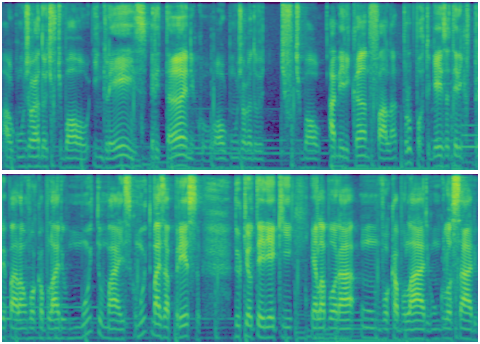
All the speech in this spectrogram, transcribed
algum jogador de futebol inglês, britânico, ou algum jogador futebol americano fala para o português, eu teria que preparar um vocabulário muito mais, com muito mais apreço do que eu teria que elaborar um vocabulário, um glossário,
